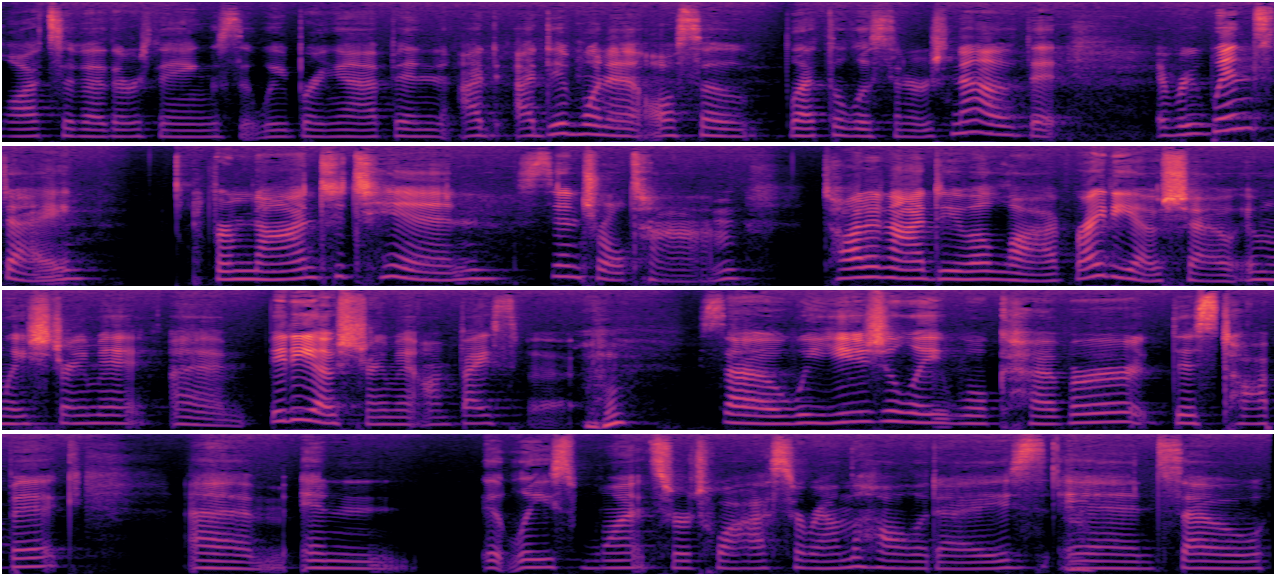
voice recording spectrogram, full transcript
lots of other things that we bring up, and I, I did want to also let the listeners know that every Wednesday from nine to ten Central Time, Todd and I do a live radio show, and we stream it, um, video stream it on Facebook. So we usually will cover this topic, um, in at least once or twice around the holidays, and so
